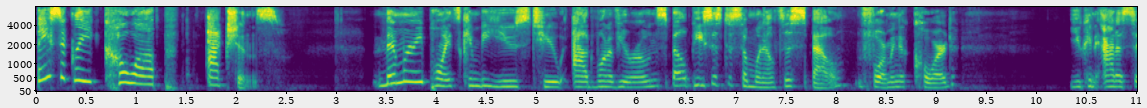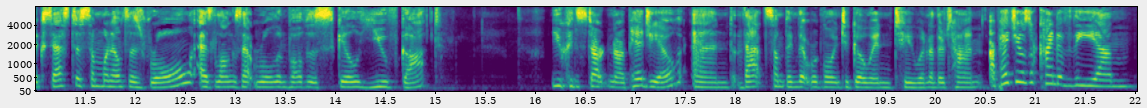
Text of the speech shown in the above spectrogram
basically co op actions. Memory points can be used to add one of your own spell pieces to someone else's spell, forming a chord. You can add a success to someone else's roll as long as that roll involves a skill you've got. You can start an arpeggio, and that's something that we're going to go into another time. Arpeggios are kind of the um,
